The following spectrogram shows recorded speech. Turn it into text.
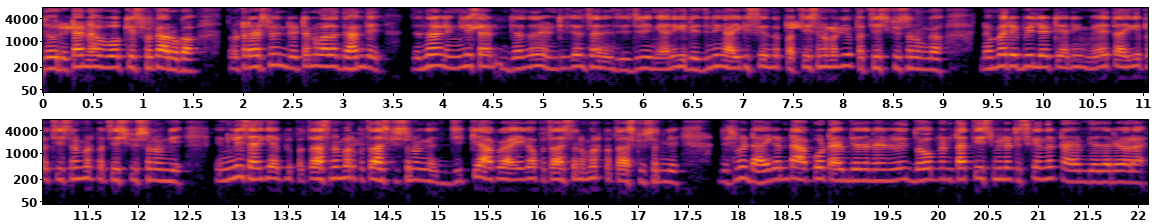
जो रिटर्न है वो किस प्रकार होगा? तो ट्रेड्समैन रिटर्न वाला ध्यान दे। General English and general intelligence and reasoning यानी कि रीजनिंग आएगी इसके अंदर? पच्चीस नंबर की पच्चीस क्वेश्चन होगा। नंबर एबिलिटी यानी मैथ आएगी पच्चीस नंबर, पच्चीस क्वेश्चन होंगे। इंग्लिश आएगी आपकी पचास नंबर, पचास क्वेश्चन होंगे। जीके आपका आएगा पचास नंबर, पचास क्वेश्चन होंगे। जिसमें ढाई घंटा आपको टाइम दिया जाने वाला दो घंटा तीस मिनट इसके अंदर टाइम दिया जाने वाला है।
